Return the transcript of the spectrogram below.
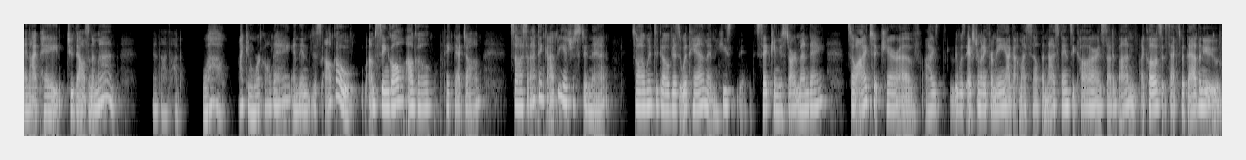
And I paid two thousand a month. And I thought, wow, I can work all day and then just I'll go. I'm single. I'll go take that job. So I said, I think I'd be interested in that. So I went to go visit with him and he said, Can you start Monday? So I took care of I it was extra money for me. I got myself a nice fancy car and started buying my clothes at Saks Fifth Avenue.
